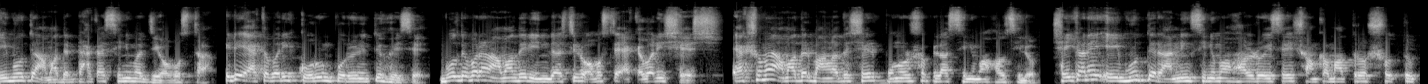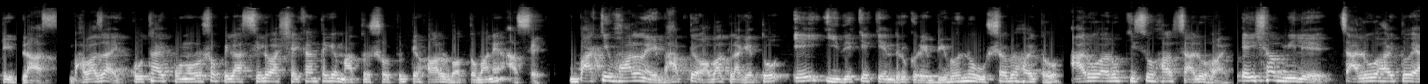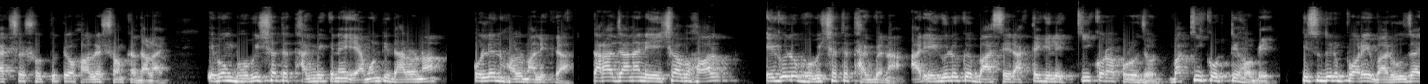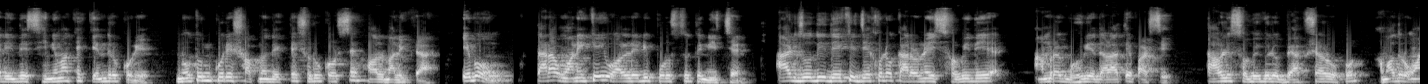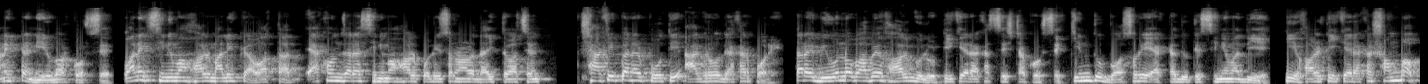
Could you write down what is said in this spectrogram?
এই মুহূর্তে আমাদের ঢাকা সিনেমার যে অবস্থা, এটি একেবারেই করুণ পরিণতি হয়েছে। বলতে পারেন আমাদের ইন্ডাস্ট্রির অবস্থা একেবারেই শেষ। একসময় আমাদের বাংলাদেশের পনেরোশো প্লাস সিনেমা হল ছিল। সেইখানে এই মুহূর্তে রানিং সিনেমা হল রয়েছে সংখ্যা মাত্র সত্তরটি প্লাস। ভাবা যায় কোথায় পনেরোশো প্লাস ছিল আর সেখান থেকে মাত্র সত্তরটি হল বর্তমানে আছে। বাকি হল নেই, ভাবতে অবাক লাগে। তো এই ঈদেকে কেন্দ্র করে বিভিন্ন উৎসবে হয়তো আরও আরও কিছু হল চালু হয়। এই সব মিলে চালু হয়তো একশো সত্তরটি হলের সংখ্যা দাঁড়ায়। এবং ভবিষ্যতে থাকবে কিনা এমনটি ধারণা করলেন হল মালিকরা। তারা জানান, এইসব হল এগুলো ভবিষ্যতে থাকবে না। আর এগুলোকে বাসে রাখতে গেলে কি করা প্রয়োজন বা কি করতে হবে? কিছুদিন পরে বা রোজার ঈদে সিনেমাকে কেন্দ্র করে নতুন করে স্বপ্ন দেখতে শুরু করছে হল মালিকরা। এবং তারা অনেকেই অলরেডি প্রস্তুতি নিচ্ছেন। আর যদি দেখি যে কোনো কারণে ছবি দিয়ে আমরা ঘুরিয়ে দাঁড়াতে পারছি, তাহলে ছবিগুলো ব্যবসার উপর আমাদের অনেকটা নির্ভর করছে। অনেক সিনেমা হল মালিকরা, অর্থাৎ এখন যারা সিনেমা হল পরিচালনার দায়িত্ব আছেন শাকিব খানের প্রতি আগ্রহ দেখার পরে তারা বিভিন্নভাবে হলগুলো টিকে রাখার চেষ্টা করছে। কিন্তু বছরে একটা দুটো সিনেমা দিয়ে কি হল টিকে রাখা সম্ভব?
